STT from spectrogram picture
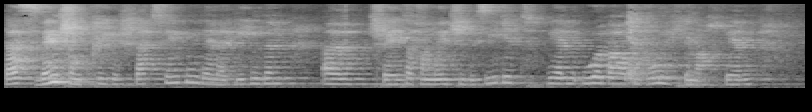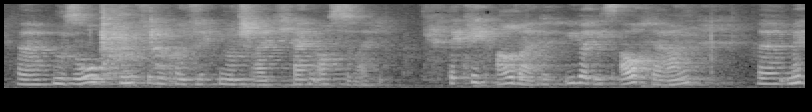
dass, wenn schon Kriege stattfinden, derlei Gegenden äh, später von Menschen besiedelt werden, urbar und wohnlich gemacht werden, äh, um so künftigen Konflikten und Streitigkeiten auszuweichen. Der Krieg arbeitet überdies auch daran, äh, mit,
